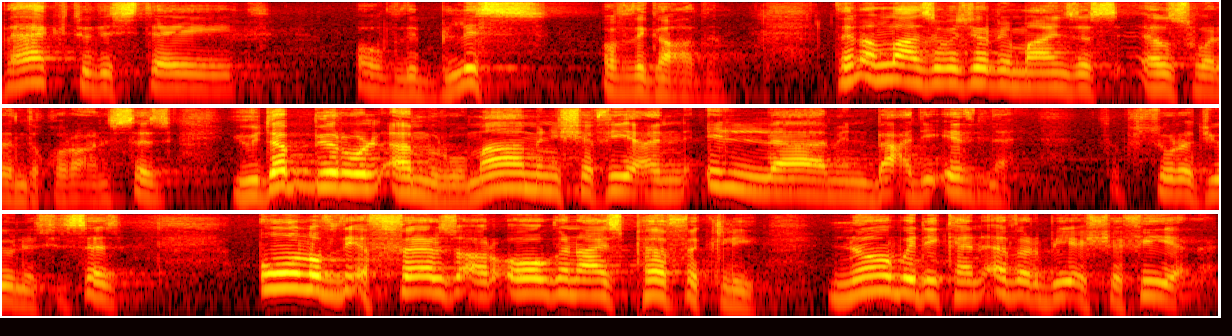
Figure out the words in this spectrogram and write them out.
back to the state of the bliss of the garden. Then Allah Azza wa reminds us elsewhere in the Quran. It says, يُدَبِّرُ الْأَمْرُ مَا مِن شَفِيعٍ إِلَّا مِن بَعْدِ إِذْنِهِ Surah Yunus. It says, all of the affairs are organized perfectly. Nobody can ever be a shafi'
